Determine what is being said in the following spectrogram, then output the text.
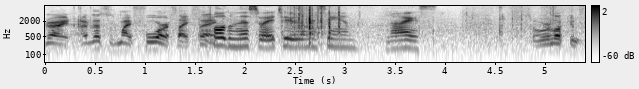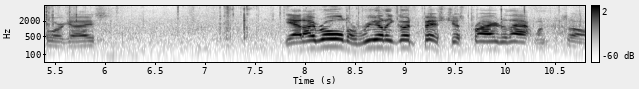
Right, uh, this is my fourth, I think. Hold him this way too. Let me see him. Nice. So we're looking for, guys. Yeah, and I rolled a really good fish just prior to that one, so.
